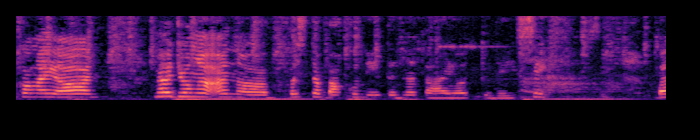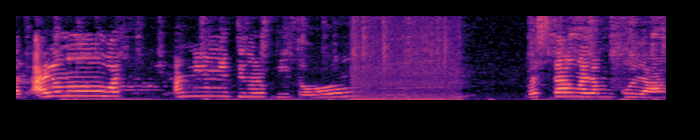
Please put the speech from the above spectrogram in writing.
ako ngayon. Medyo nga ano, basta vaccinated na tayo today. Safe. But I don't know what, ano yung itinurok dito. Basta ang alam ko lang,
